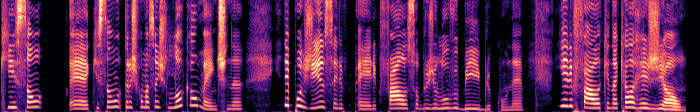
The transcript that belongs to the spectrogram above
que são é, que são transformações localmente, né? depois disso, ele, é, ele fala sobre o dilúvio bíblico, né? E ele fala que naquela região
